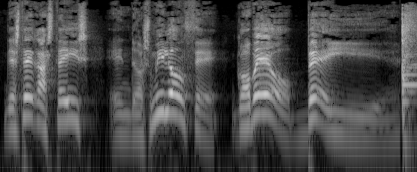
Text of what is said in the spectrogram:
desde Gasteiz en 2011, Gobeo Bay.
